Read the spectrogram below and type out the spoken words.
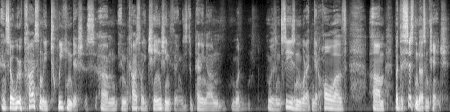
And so we were constantly tweaking dishes um, and constantly changing things depending on what was in season, what I can get a hold of. Um, but the system doesn't change.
